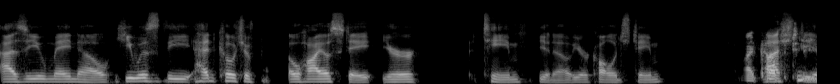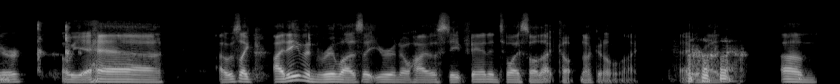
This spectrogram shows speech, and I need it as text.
as you may know, he was the head coach of Ohio State, your team, you know, your college team My last team. year. Oh, yeah. I was like, I didn't even realize that you're an Ohio State fan until I saw that cup, not to lie. at your head. um,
